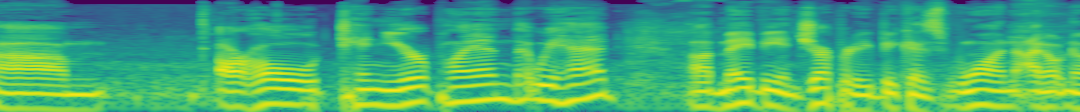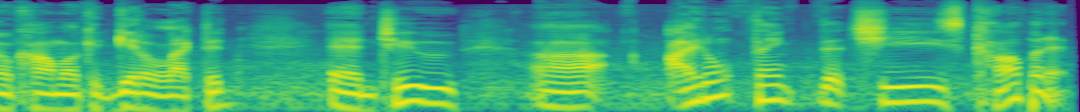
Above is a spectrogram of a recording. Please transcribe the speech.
Um, our whole 10 year plan that we had uh, may be in jeopardy because one, I don't know Kamala could get elected, and two, uh, I don't think that she's competent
